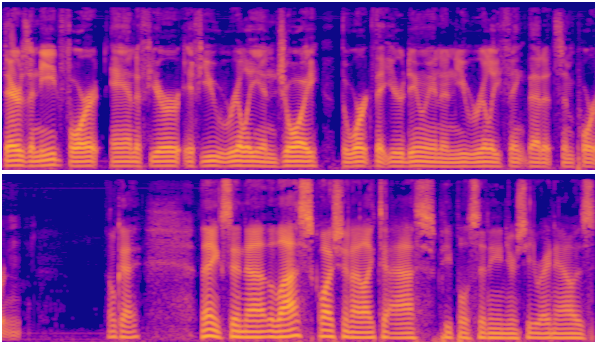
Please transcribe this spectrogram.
there's a need for it, and if you're if you really enjoy the work that you're doing and you really think that it's important. Okay, thanks. And uh, the last question I like to ask people sitting in your seat right now is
